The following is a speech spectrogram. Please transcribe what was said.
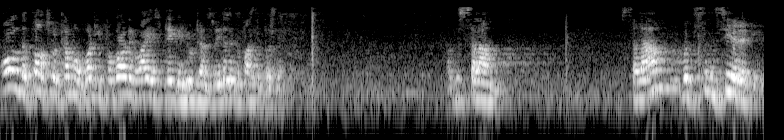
all the thoughts will come of what he forgot and why he has to take a U-turn, so he doesn't pass the person. Now this salam. Salam with sincerity.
